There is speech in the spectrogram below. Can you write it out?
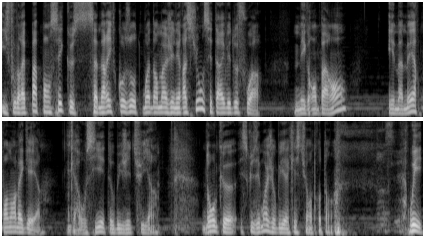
ne faudrait pas penser que ça n'arrive qu'aux autres. Moi, dans ma génération, c'est arrivé deux fois. Mes grands-parents et ma mère pendant la guerre, a aussi été obligée de fuir. Donc, euh, excusez-moi, j'ai oublié la question entre-temps. Oui.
